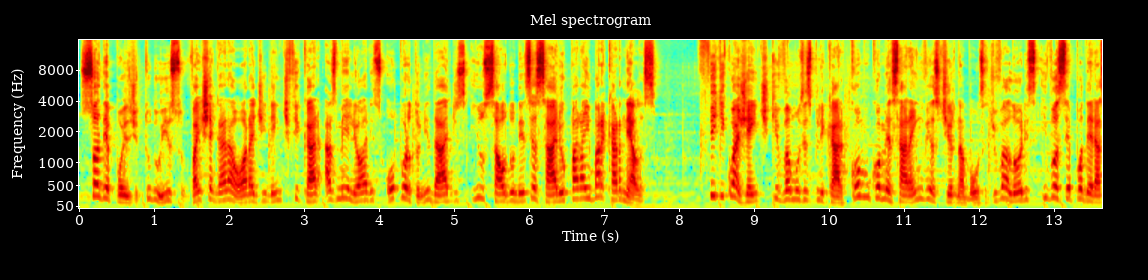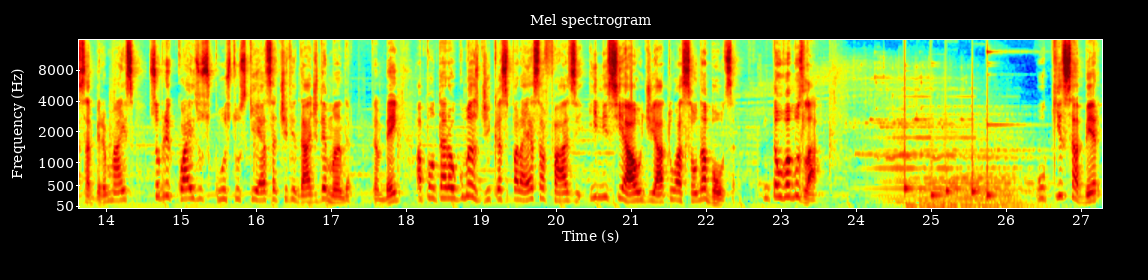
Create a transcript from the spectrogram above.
Só depois de tudo isso vai chegar a hora de identificar as melhores oportunidades e o saldo necessário para embarcar nelas. Fique com a gente que vamos explicar como começar a investir na bolsa de valores e você poderá saber mais sobre quais os custos que essa atividade demanda. Também apontar algumas dicas para essa fase inicial de atuação na bolsa. Então vamos lá. O que saber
